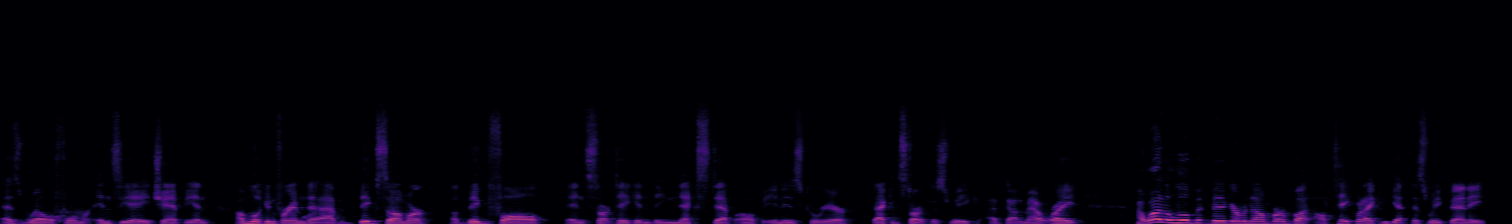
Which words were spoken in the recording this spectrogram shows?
as well, a former NCAA champion. I'm looking for him to have a big summer, a big fall, and start taking the next step up in his career. That can start this week. I've got him outright. I wanted a little bit bigger of a number, but I'll take what I can get this week, Benny.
